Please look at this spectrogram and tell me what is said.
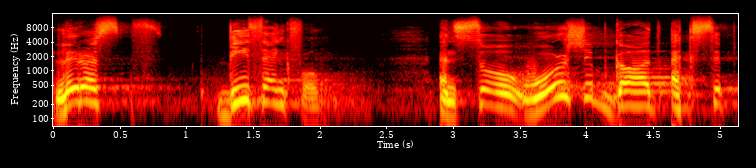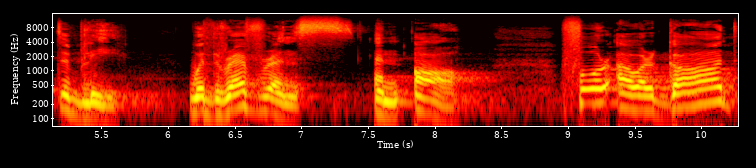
let us be thankful and so worship God acceptably with reverence and awe. For our God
